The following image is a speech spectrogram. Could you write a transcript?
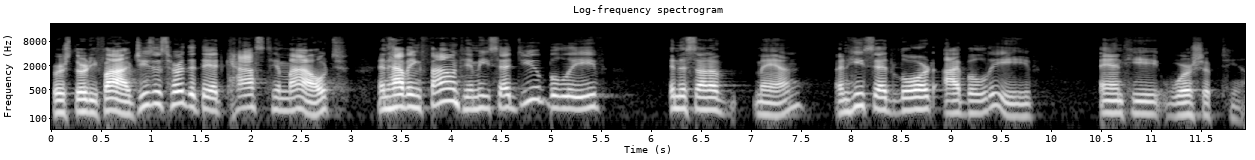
Verse 35 Jesus heard that they had cast him out and having found him, he said, Do you believe in the Son of Man? And he said, Lord, I believe. And he worshiped him.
